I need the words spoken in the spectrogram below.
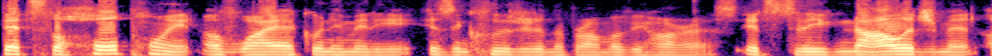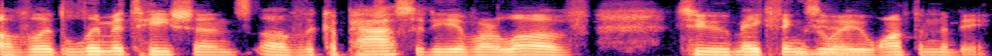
that's the whole point of why equanimity is included in the brahma viharas. It's the acknowledgement of the limitations of the capacity of our love to make things the way we want them to be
